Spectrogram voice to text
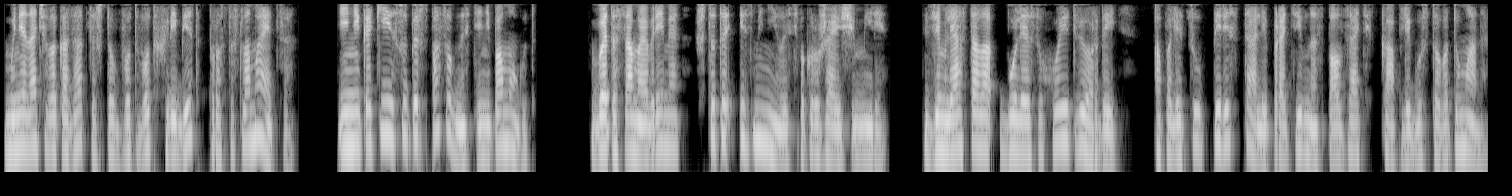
мне начало казаться, что вот-вот хребет просто сломается, и никакие суперспособности не помогут. В это самое время что-то изменилось в окружающем мире. Земля стала более сухой и твердой, а по лицу перестали противно сползать капли густого тумана.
